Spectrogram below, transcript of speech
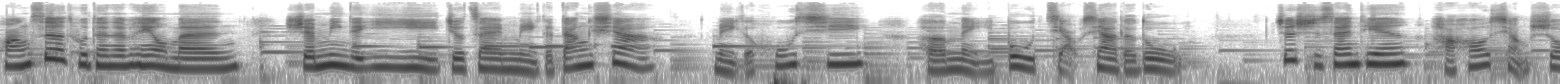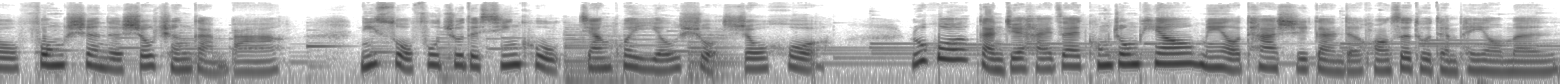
黄色图腾的朋友们，生命的意义就在每个当下、每个呼吸和每一步脚下的路。这十三天，好好享受丰盛的收成感吧。你所付出的辛苦将会有所收获。如果感觉还在空中飘，没有踏实感的黄色图腾朋友们，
